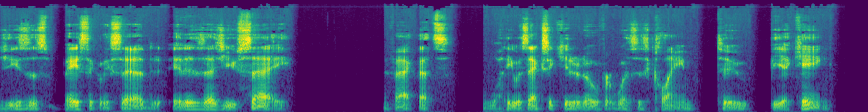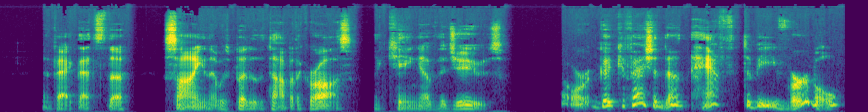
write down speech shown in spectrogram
Jesus basically said, It is as you say. In fact, that's what he was executed over was his claim to be a king. In fact, that's the sign that was put at the top of the cross, the king of the Jews or good confession doesn't have to be verbal,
